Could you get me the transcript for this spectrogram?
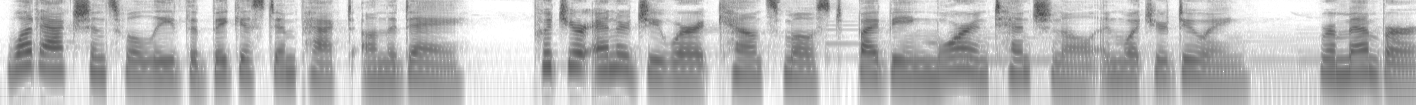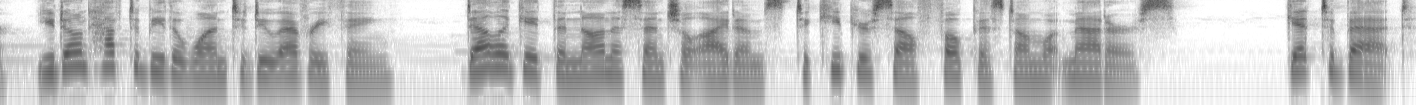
What actions will leave the biggest impact on the day? Put your energy where it counts most by being more intentional in what you're doing. Remember, you don't have to be the one to do everything. Delegate the non essential items to keep yourself focused on what matters. Get to bed.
